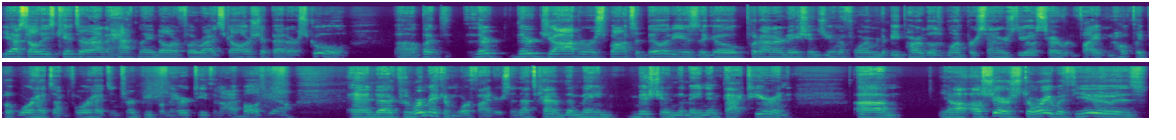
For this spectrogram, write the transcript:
yes, all these kids are on a half million dollar full ride scholarship at our school, uh, but their their job and responsibility is to go put on our nation's uniform and to be part of those one percenters to go serve and fight and hopefully put warheads on foreheads and turn people into hair, teeth, and eyeballs. You know, and because uh, we're making war fighters, and that's kind of the main mission, the main impact here. And um, you know, I'll share a story with you. Is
